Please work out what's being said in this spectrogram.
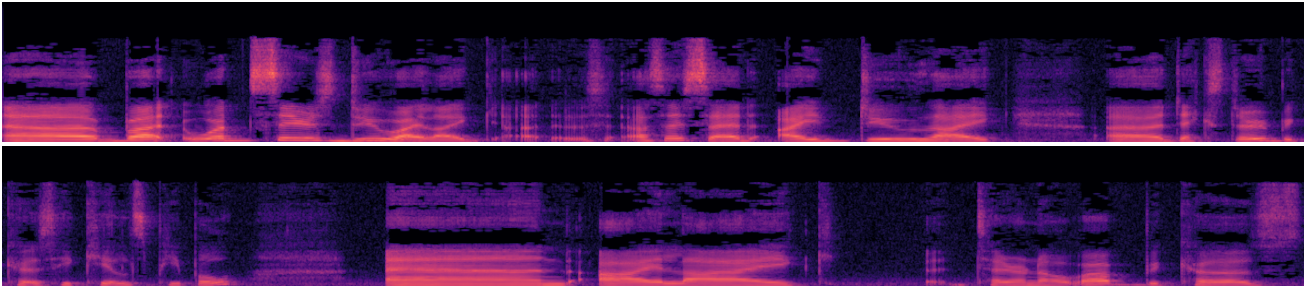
Uh, but what series do I like? Uh, as I said, I do like uh, Dexter because he kills people, and I like Terra Nova because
